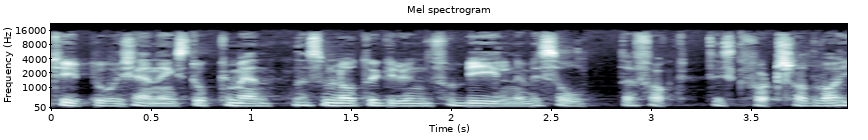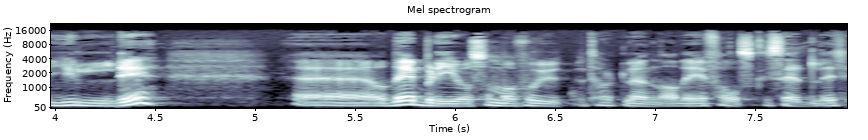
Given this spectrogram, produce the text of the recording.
typegodkjenningsdokumentene som lå til grunn for bilene vi solgte, faktisk fortsatt var gyldig. Eh, og det blir jo som å få utbetalt lønna di i falske sedler.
